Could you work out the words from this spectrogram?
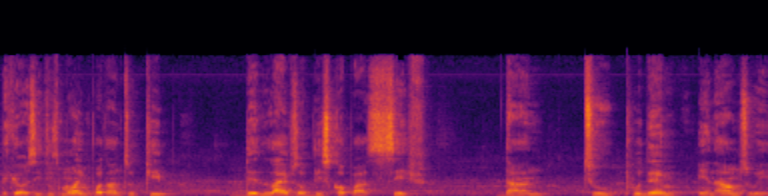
Because it is more important to keep the lives of these corpers safe than to put them in harm's way.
